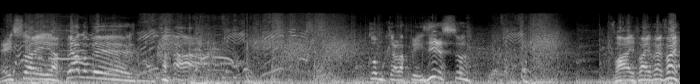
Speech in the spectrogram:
É isso aí, apelo mesmo! Como que ela fez isso? Vai, vai, vai, vai!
